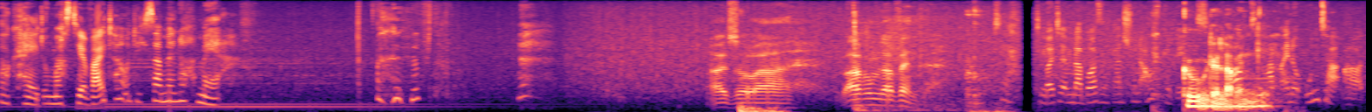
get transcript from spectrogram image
Okay, du machst hier weiter und ich sammle noch mehr. Also, äh, warum Lavendel? Tja, die Leute im Labor sind ganz schön aufgeregt. Gute Sie Lavendel. haben eine Unterart,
